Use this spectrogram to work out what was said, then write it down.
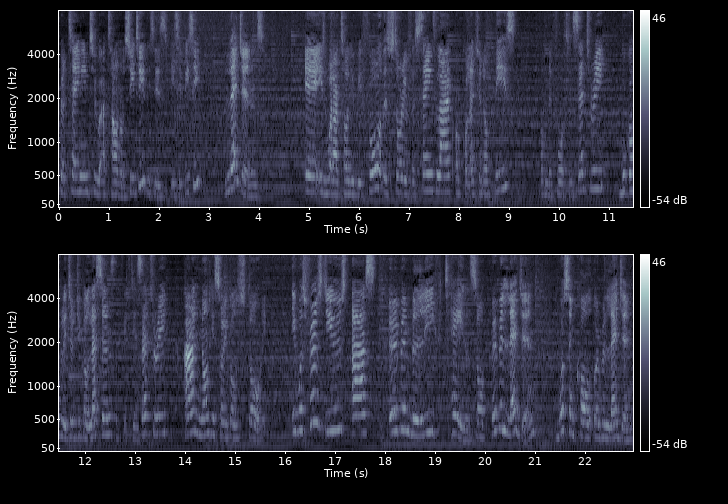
pertaining to a town or city. This is easy peasy. Legend eh, is what I told you before, the story of a saint's life or collection of these from the 14th century. Book of Liturgical Lessons, the 15th century, and non-historical story. It was first used as urban belief tale, so urban legend wasn't called urban legend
